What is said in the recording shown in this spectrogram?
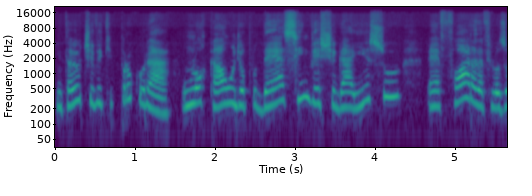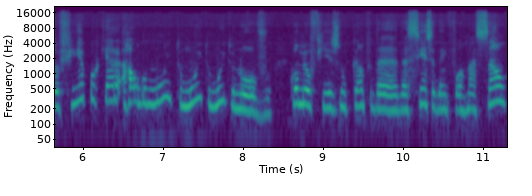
Então eu tive que procurar um local onde eu pudesse investigar isso é, fora da filosofia, porque era algo muito, muito, muito novo como eu fiz no campo da, da ciência da informação,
